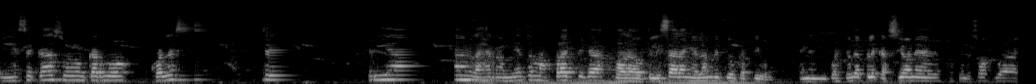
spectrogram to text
En ese caso, don Carlos, ¿cuáles serían las herramientas más prácticas para utilizar en el ámbito educativo? En cuestión de aplicaciones, cuestión de software.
